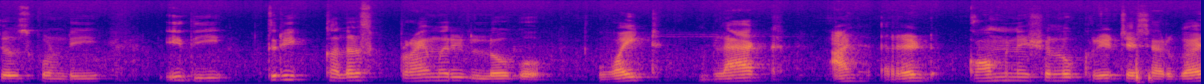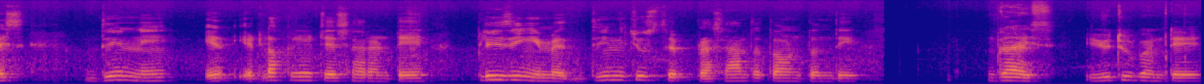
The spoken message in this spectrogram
తెలుసుకోండి. ఇది three colours primary logo white black and red కాంబినేషన్లో క్రియేట్ చేశారు గాయస్ దీన్ని ఎ- ఎట్లా క్రియేట్ చేశారంటే ప్లీజింగ్ ఇమేజ్ దీన్ని చూస్తే ప్రశాంతత ఉంటుంది. గైస్ యూట్యూబ్ అంటే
